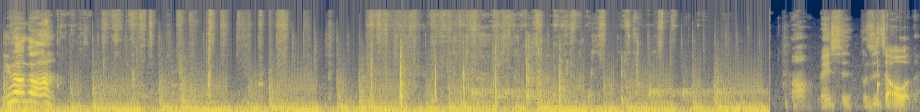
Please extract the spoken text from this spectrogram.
你们要干嘛？哦，没事，不是找我的。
